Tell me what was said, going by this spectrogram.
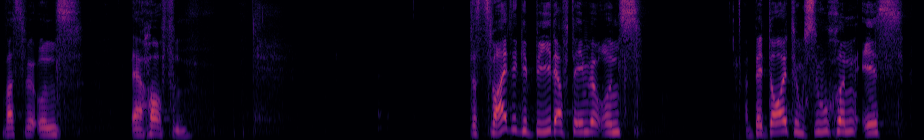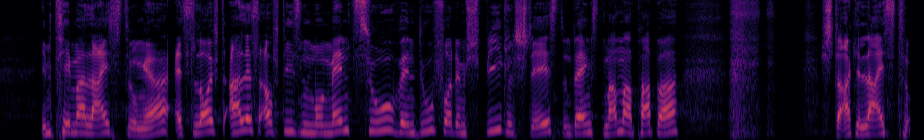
was wir uns erhoffen. Das zweite Gebiet, auf dem wir uns Bedeutung suchen, ist im Thema Leistung. Ja? Es läuft alles auf diesen Moment zu, wenn du vor dem Spiegel stehst und denkst, Mama, Papa, starke Leistung.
